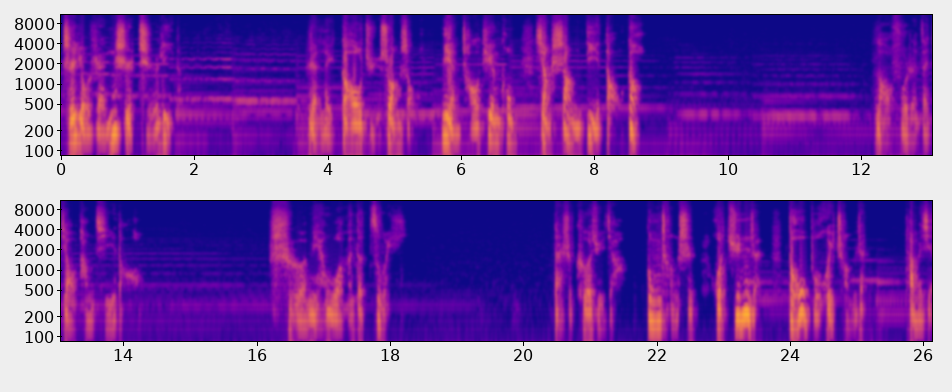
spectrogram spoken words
只有人是直立的。人类高举双手，面朝天空，向上帝祷老妇人在教堂祈祷，赦免我们的罪。但是科学家、工程师或军人都不会承认。他们想：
